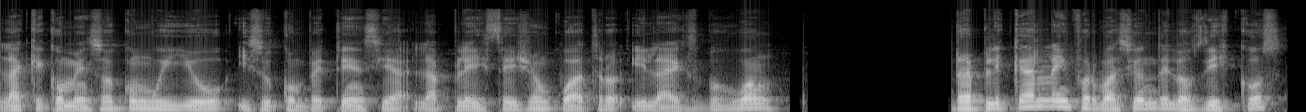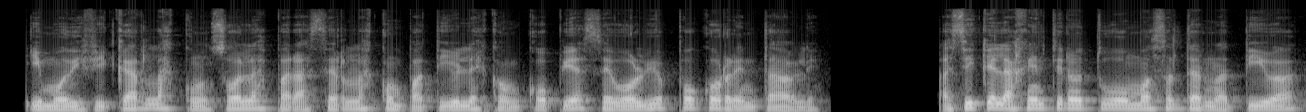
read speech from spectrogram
la que comenzó con Wii U y su competencia la PlayStation 4 y la Xbox One. Replicar la información de los discos y modificar las consolas para hacerlas compatibles con copias se volvió poco rentable, así que la gente no tuvo más alternativa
